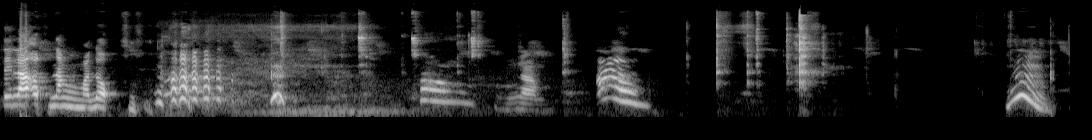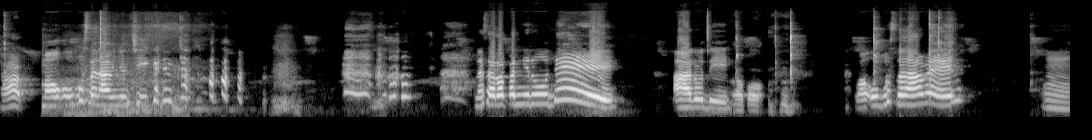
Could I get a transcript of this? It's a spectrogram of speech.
Tilaok ng manok. Ngam. Ah. Hmm, sarap. Mauubos na namin yung chicken. Nasarapan ni Rudy. Ah, Rudy. Opo. Mauubos na namin. Hmm.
